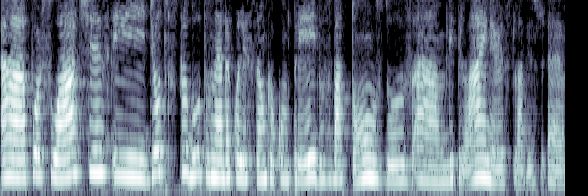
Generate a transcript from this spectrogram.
a pôr swatches e de outros produtos, né, da coleção que eu comprei, dos batons, dos um, ah, lip liners, lábios, um, é,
